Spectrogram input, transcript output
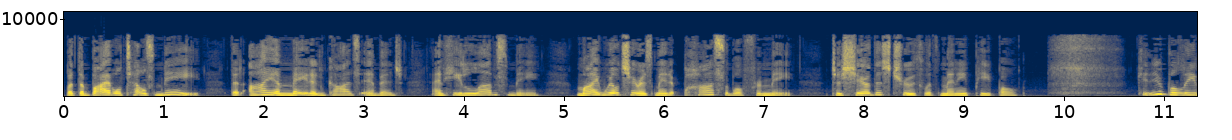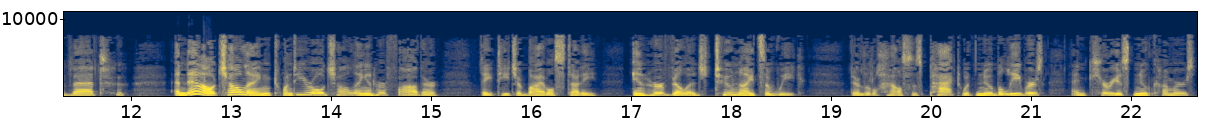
But the Bible tells me that I am made in God's image and He loves me. My wheelchair has made it possible for me to share this truth with many people. Can you believe that? And now Chaoling, 20-year-old Chaoling and her father, they teach a Bible study in her village two nights a week. Their little house is packed with new believers and curious newcomers.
